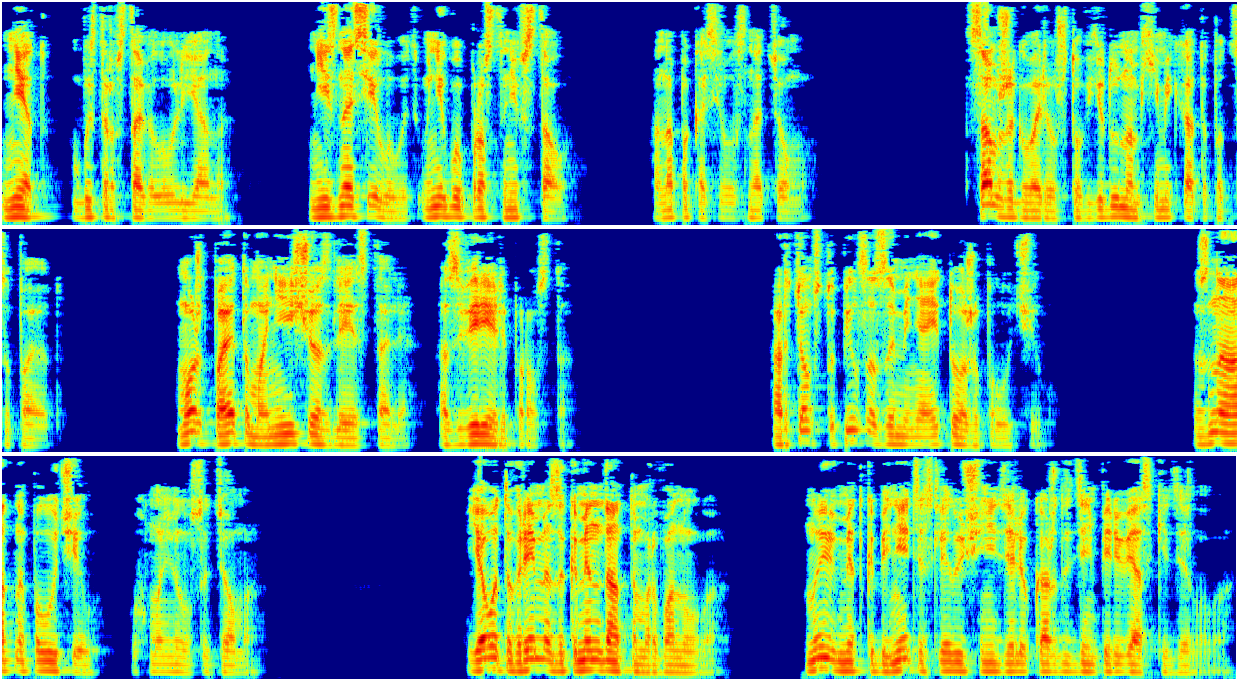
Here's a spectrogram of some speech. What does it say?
«Нет», – быстро вставила Ульяна. Не изнасиловать, у них бы просто не встал. Она покосилась на Тему. Сам же говорил, что в еду нам химикаты подсыпают. Может, поэтому они еще злее стали, озверели просто. Артем вступился за меня и тоже получил. «Знатно получил», – ухмыльнулся Тёма. Я в это время за комендантом рванула. Ну и в медкабинете следующую неделю каждый день перевязки делала.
